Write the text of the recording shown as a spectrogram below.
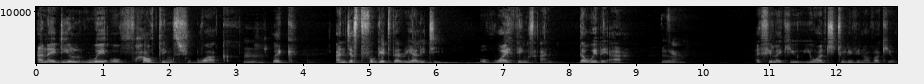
an ideal way of how things should work like and just forget the reality of why things are the way they are. Yeah. i feel like you you want to live in a vacuum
